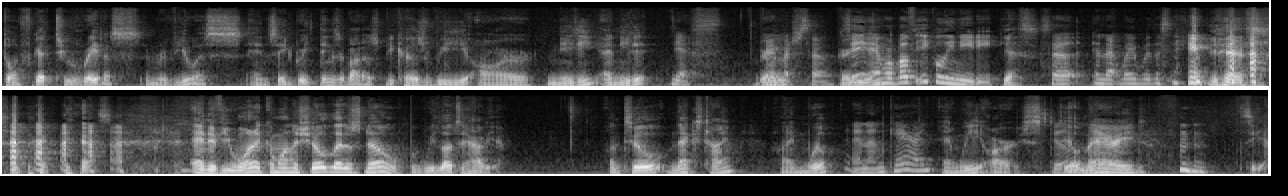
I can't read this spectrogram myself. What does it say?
don't forget to rate us and review us and say great things about us because we are needy and need it. Yes, very, Very- much so. very See, needy. and we're both equally needy. Yes. So in that way, we're the same. Yes. yes. And if you want to come on the show, let us know. We'd love to have you. Until next time, I'm Will, And I'm Karen. and we are still, Still married. married. See ya.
